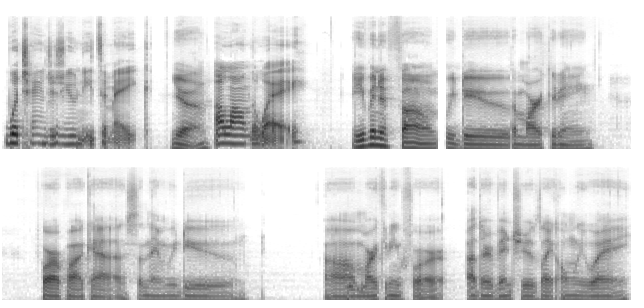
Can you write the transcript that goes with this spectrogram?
what changes you need to make Yeah. along the way. Even if um we do the marketing for our podcast and then we do uh, marketing for other ventures like Only Way,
